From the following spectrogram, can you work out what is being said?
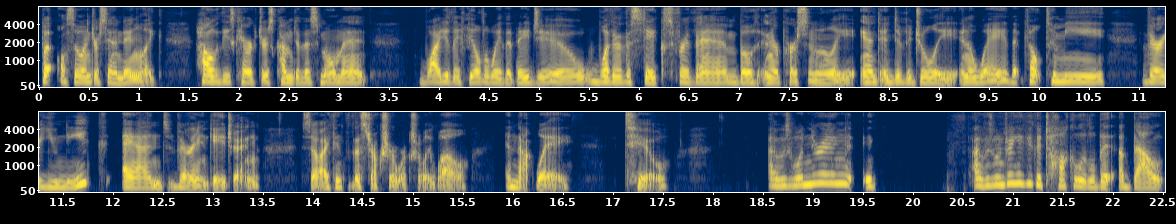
but also understanding like how these characters come to this moment. Why do they feel the way that they do? What are the stakes for them, both interpersonally and individually, in a way that felt to me very unique and very engaging. So I think that the structure works really well in that way too. I was wondering I was wondering if you could talk a little bit about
